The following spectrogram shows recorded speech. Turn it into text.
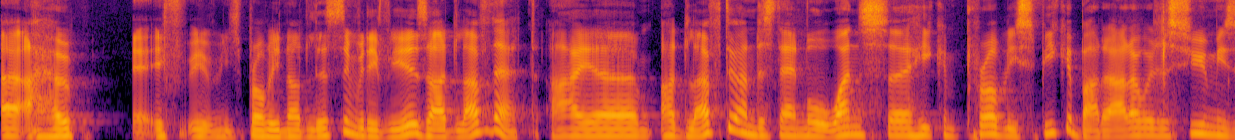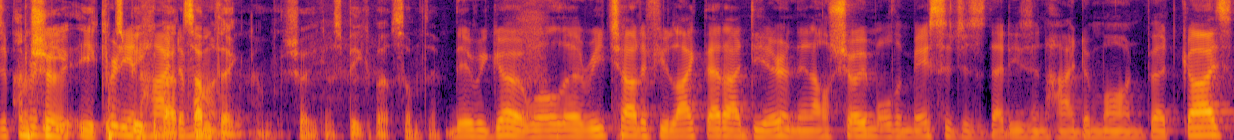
Uh, I hope if, if he's probably not listening, but if he is, I'd love that. I um, I'd love to understand more. Once uh, he can probably speak about it, I would assume he's a I'm sure he can speak about demand. something. I'm sure he can speak about something. There we go. Well, uh, reach out if you like that idea, and then I'll show him all the messages that he's in high demand. But guys,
